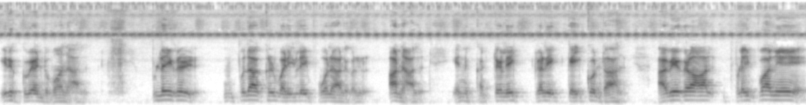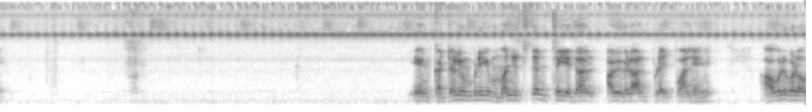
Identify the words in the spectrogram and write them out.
இருக்க வேண்டுமானால் பிள்ளைகள் முப்பதாக்கள் வழிகளை போனார்கள் ஆனால் என் கட்டளைகளை கை கொண்டால் அவைகளால் பிழைப்பானே. என் கட்டளையும்படி மனுஷன் செய்தால் அவைகளால் பிழைப்பானே. அவர்களோ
